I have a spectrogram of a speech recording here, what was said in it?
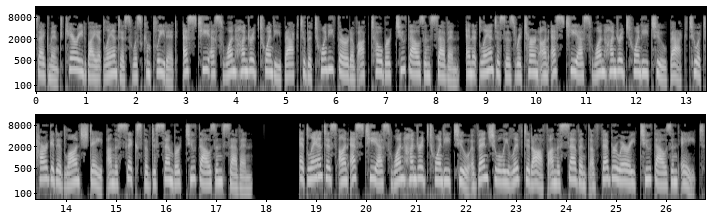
segment carried by Atlantis was completed, STS-120 back to 23 October 2007, and Atlantis's return on STS-122 back to a targeted launch date on 6 December 2007. Atlantis on STS-122 eventually lifted off on 7 February 2008.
